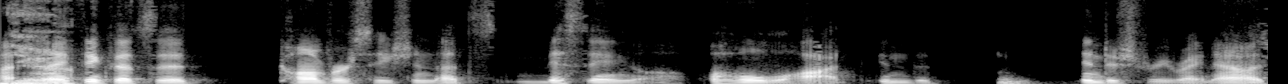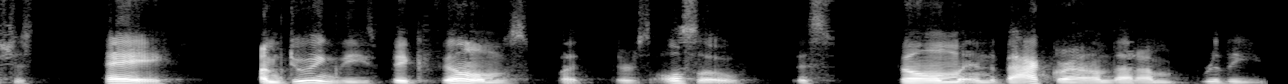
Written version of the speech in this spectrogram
Uh, And I think that's a conversation that's missing a, a whole lot in the industry right now. It's just, hey, I'm doing these big films, but there's also this film in the background that I'm really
